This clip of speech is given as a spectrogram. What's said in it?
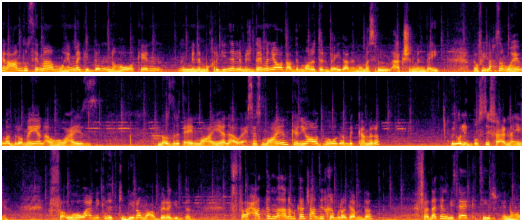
كان عنده سمة مهمة جدا إن هو كان من المخرجين اللي مش دايما يقعد عند ال monitor بعيد عن الممثل الأكشن من بعيد لو في لحظة مهمة دراميا أو هو عايز نظرة عين معينة أو إحساس معين كان يقعد هو جنب الكاميرا ويقول لك بصي في عينيا. وهو عينيه كانت كبيرة معبرة جدا فحتى إن أنا ما كانش عندي خبرة جامدة فده كان بيساعد كتير إن هو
